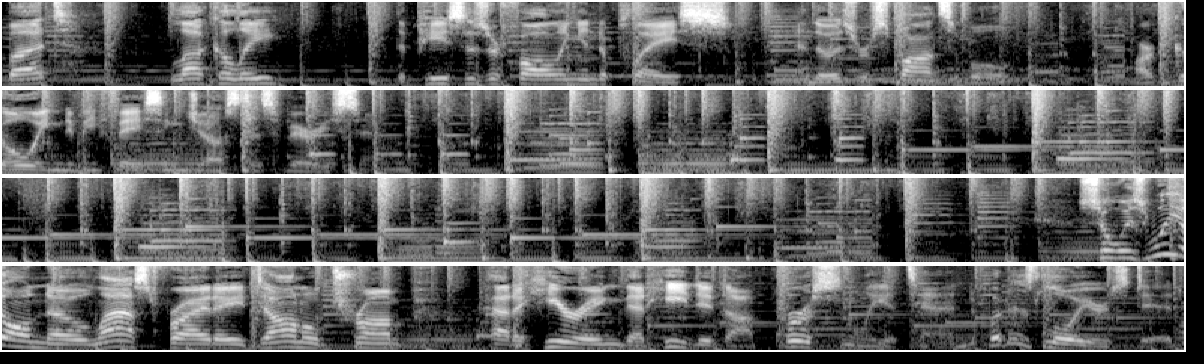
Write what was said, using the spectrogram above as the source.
but luckily, the pieces are falling into place, and those responsible are going to be facing justice very soon. So, as we all know, last Friday, Donald Trump had a hearing that he did not personally attend, but his lawyers did,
